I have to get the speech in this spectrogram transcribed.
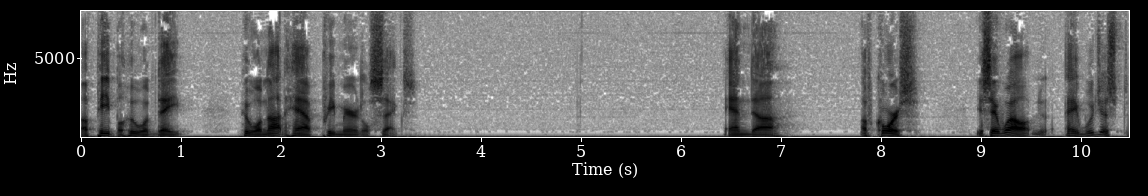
of people who will date who will not have premarital sex? And uh, of course, you say, "Well, hey, we'll just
